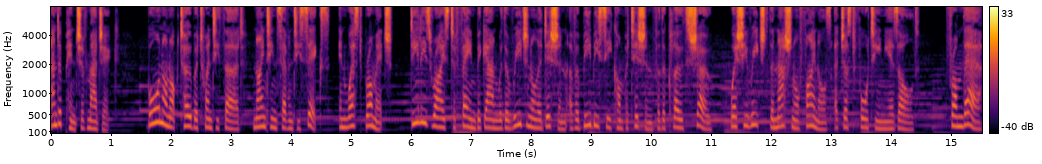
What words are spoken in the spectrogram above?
and a pinch of magic. Born on October 23, 1976, in West Bromwich, Deeley's rise to fame began with a regional edition of a BBC competition for the clothes show, where she reached the national finals at just 14 years old. From there,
